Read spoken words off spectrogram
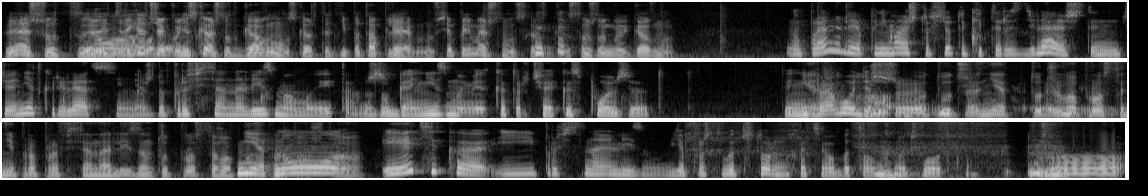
Понимаешь, вот э, ну, интеллигент человек, он не скажет, что это говно, он скажет, это непотопляемо. Но все понимают, что он скажет, что он говорит говно. Ну, правильно ли я понимаю, что все-таки ты разделяешь, ты, у тебя нет корреляции между профессионализмом и там жаргонизмами, которые человек использует? Ты не нет, проводишь... Тут, ну, тут же нет, тут же вопрос-то не про профессионализм, тут просто вопрос нет, про ну, то, что... этика и профессионализм. Я просто в эту сторону хотела бы толкнуть лодку. А,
